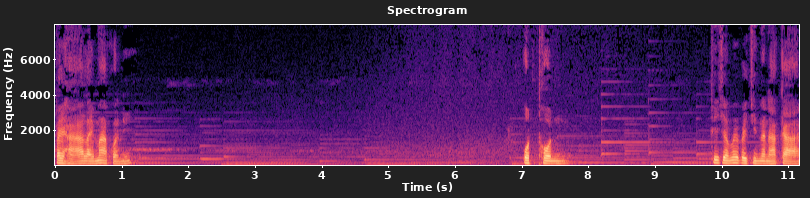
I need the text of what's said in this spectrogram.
ไปหาอะไรมากกว่านี้ อดทน ที่จะไม่ไปจินตนาการ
